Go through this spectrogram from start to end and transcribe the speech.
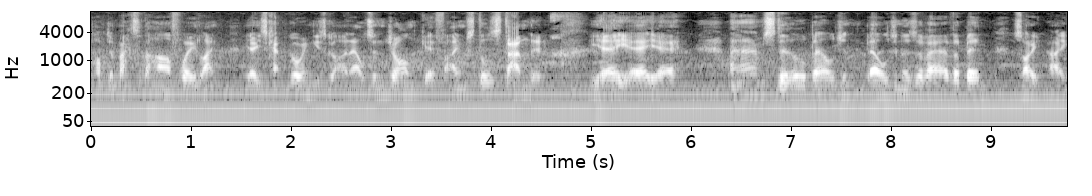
popped it back to the halfway line. Yeah, he's kept going. He's got an Elton John gif. I'm still standing. Yeah, yeah, yeah. I'm still Belgian, Belgian as I've ever been. Sorry, I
